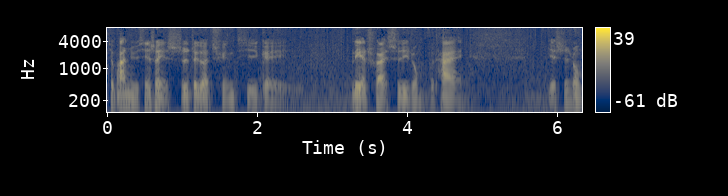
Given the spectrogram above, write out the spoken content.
就把女性摄影师这个群体给列出来是一种不太，也是一种。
